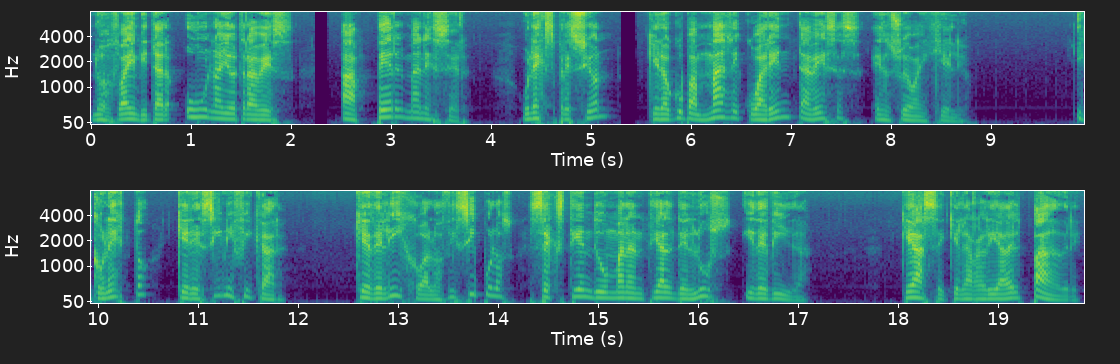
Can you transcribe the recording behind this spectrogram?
nos va a invitar una y otra vez a permanecer, una expresión que la ocupa más de 40 veces en su Evangelio. Y con esto quiere significar que del Hijo a los discípulos se extiende un manantial de luz y de vida, que hace que la realidad del Padre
